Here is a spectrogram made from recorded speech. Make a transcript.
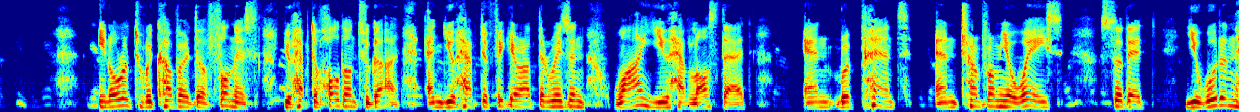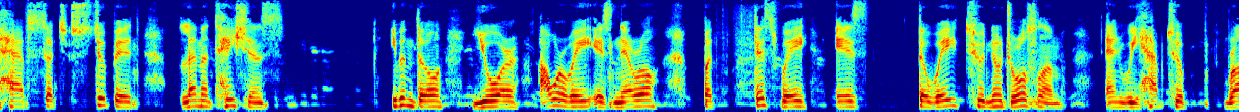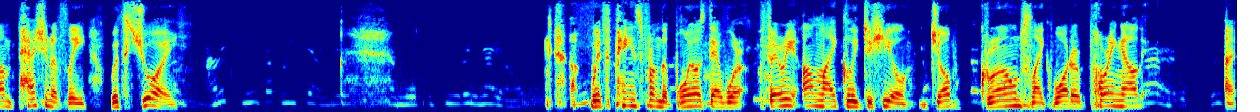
in order to recover the fullness, you have to hold on to God and you have to figure out the reason why you have lost that and repent and turn from your ways so that you wouldn't have such stupid lamentations. Even though your our way is narrow, but this way is the way to New Jerusalem, and we have to run passionately with joy. With pains from the boils that were very unlikely to heal, Job groaned like water pouring out uh,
